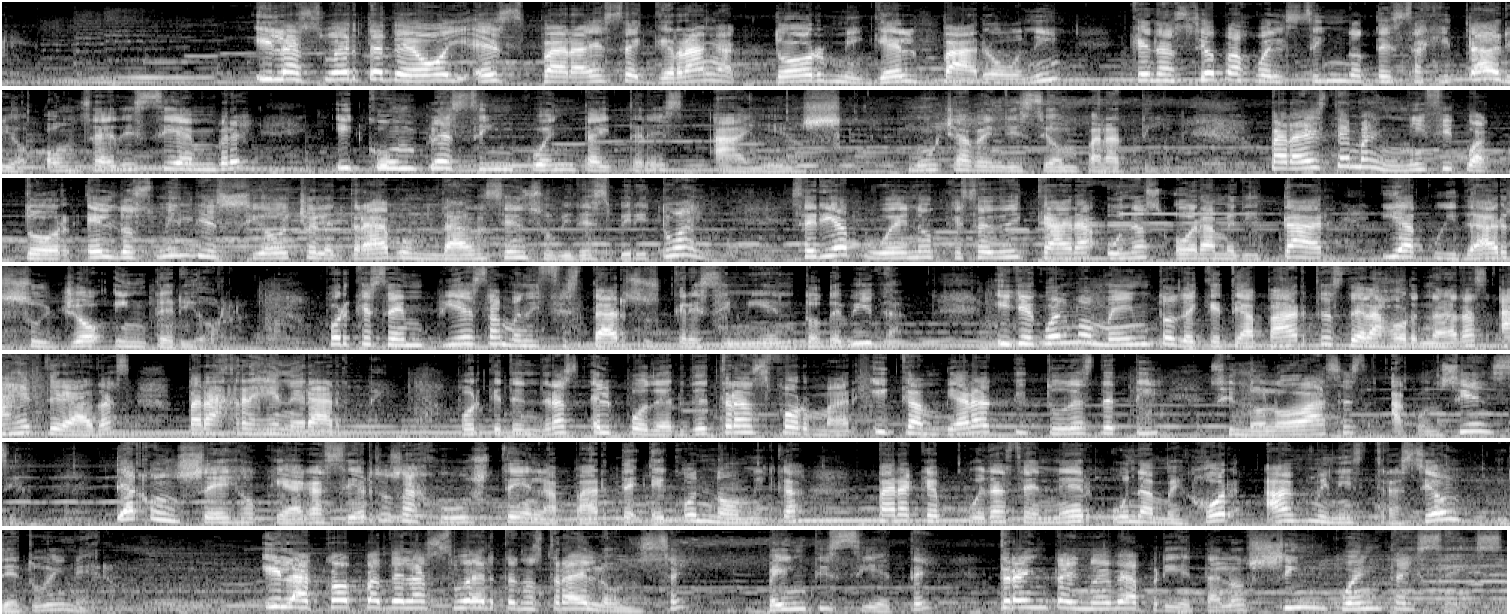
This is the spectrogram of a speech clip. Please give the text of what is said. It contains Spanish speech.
Y la suerte de hoy es para ese gran actor Miguel Baroni, que nació bajo el signo de Sagitario, 11 de diciembre, y cumple 53 años. Mucha bendición para ti. Para este magnífico actor, el 2018 le trae abundancia en su vida espiritual. Sería bueno que se dedicara unas horas a meditar y a cuidar su yo interior porque se empieza a manifestar su crecimiento de vida. Y llegó el momento de que te apartes de las jornadas ajetreadas para regenerarte, porque tendrás el poder de transformar y cambiar actitudes de ti si no lo haces a conciencia. Te aconsejo que hagas ciertos ajustes en la parte económica para que puedas tener una mejor administración de tu dinero. Y la copa de la suerte nos trae el 11, 27, 39, aprieta los 56.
